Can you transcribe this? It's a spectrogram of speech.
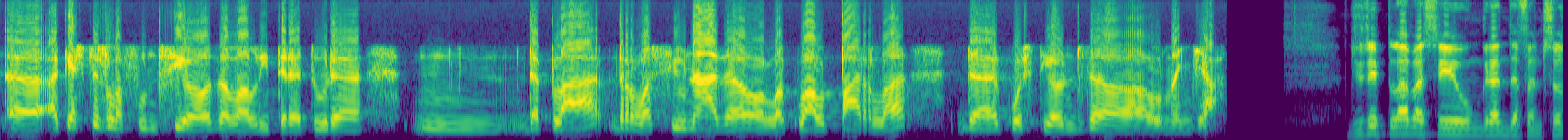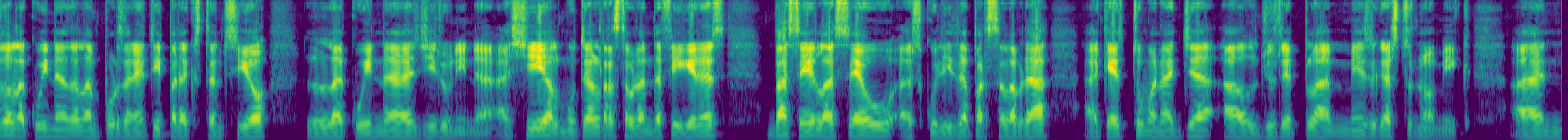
uh, aquesta és la funció de la literatura mm, de Pla relacionada o la qual parla de qüestions del menjar. Josep Pla va ser un gran defensor de la cuina de l'Empordanet i, per extensió, la cuina gironina. Així, el motel-restaurant de Figueres va ser la seu escollida per celebrar aquest homenatge al Josep Pla més gastronòmic. En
